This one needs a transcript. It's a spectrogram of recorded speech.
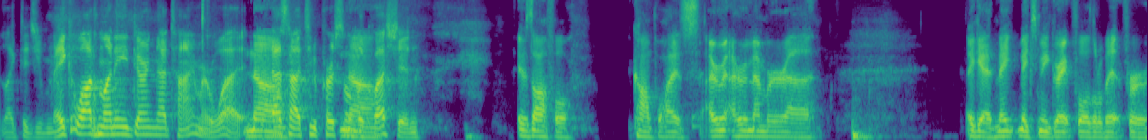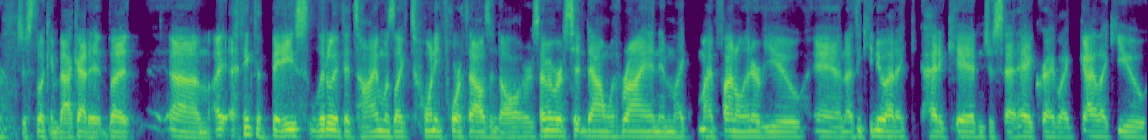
like, did you make a lot of money during that time or what? No, that's not too personal no. of a question. It was awful comp wise. I, re- I remember, uh, again, make, makes me grateful a little bit for just looking back at it. But um, I, I, think the base literally at the time was like $24,000. I remember sitting down with Ryan in like my final interview and I think he knew I had a, had a kid and just said, Hey Craig, like guy like you,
